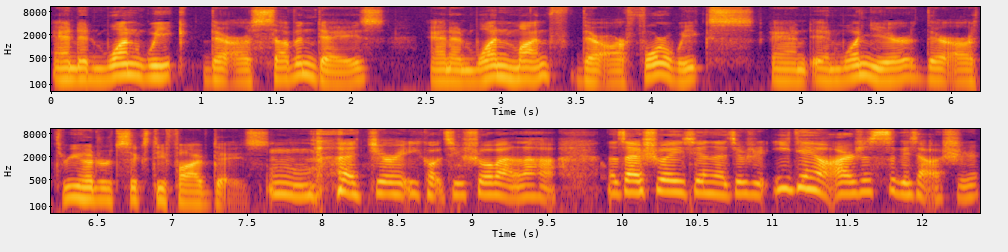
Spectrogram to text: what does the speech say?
and in one week there are 7 days, and in one month there are four weeks, and in one year there are 365 days. 嗯，就是一口气说完了哈。那再说一些呢，就是一天有24个小时，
